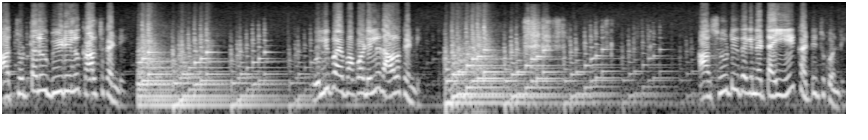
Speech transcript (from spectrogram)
ఆ చుట్టలు బీడీలు కాల్చకండి. ఉల్లిపాయ పకోడీలు నవలకండి. ఆ సూటుకి తగిన టై కట్టించుకోండి.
